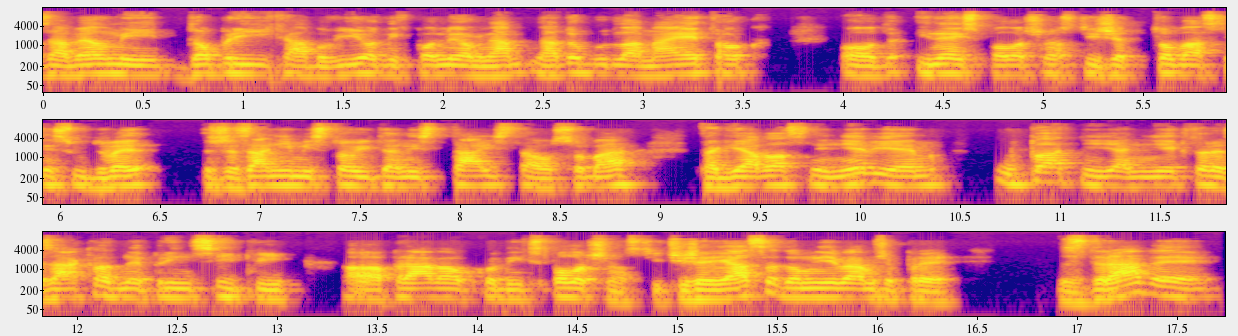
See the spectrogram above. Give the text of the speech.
za veľmi dobrých alebo výhodných podmienok nadobudla majetok od inej spoločnosti, že to vlastne sú dve, že za nimi stojí ten tá istá osoba, tak ja vlastne neviem uplatniť ani niektoré základné princípy práva obchodných spoločností. Čiže ja sa domnievam, že pre zdravé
